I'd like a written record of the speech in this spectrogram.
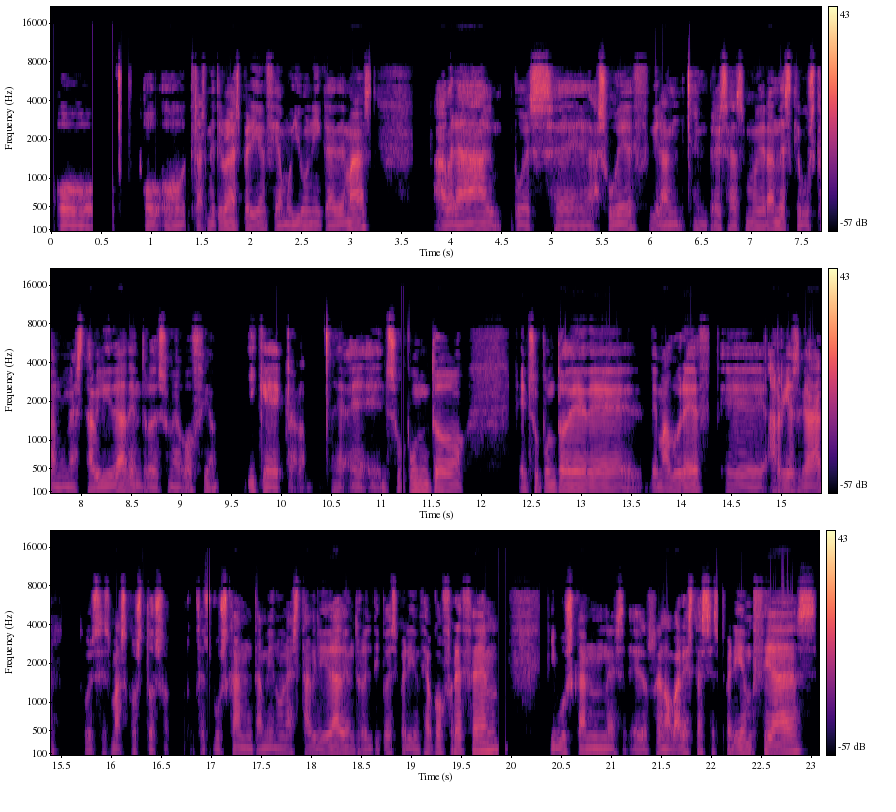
o, transmitir una experiencia muy única y demás habrá, pues, eh, a su vez, gran, empresas muy grandes que buscan una estabilidad dentro de su negocio y que, claro, eh, eh, en su punto, en su punto de, madurez, arriesgar pues es más costoso. Entonces buscan también una estabilidad dentro del tipo de experiencia que ofrecen y buscan renovar estas experiencias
